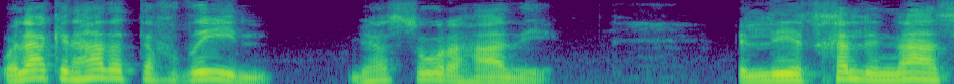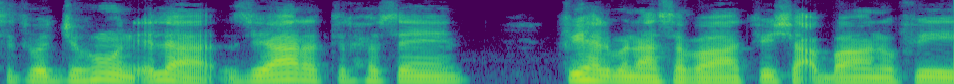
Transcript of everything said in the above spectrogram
ولكن هذا التفضيل بهالصورة هذه اللي تخلي الناس يتوجهون إلى زيارة الحسين في هالمناسبات في شعبان وفي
